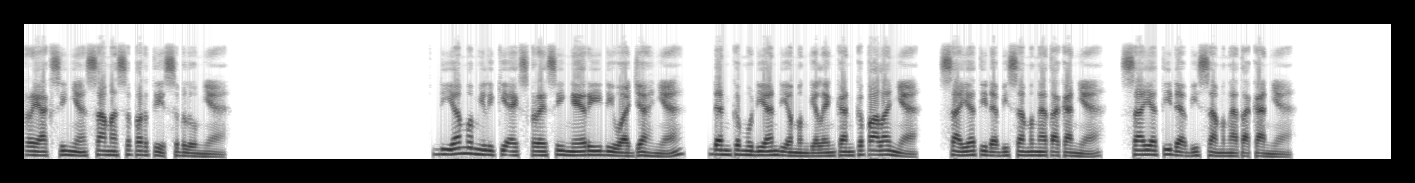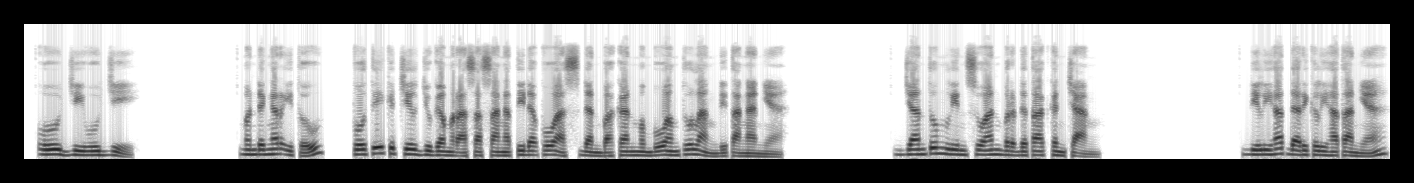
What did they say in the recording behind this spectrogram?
reaksinya sama seperti sebelumnya. Dia memiliki ekspresi ngeri di wajahnya, dan kemudian dia menggelengkan kepalanya, saya tidak bisa mengatakannya, saya tidak bisa mengatakannya. Uji-uji. Mendengar itu, putih kecil juga merasa sangat tidak puas dan bahkan membuang tulang di tangannya. Jantung Lin Xuan berdetak kencang. Dilihat dari kelihatannya,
